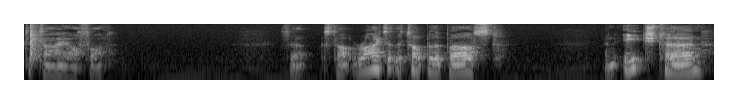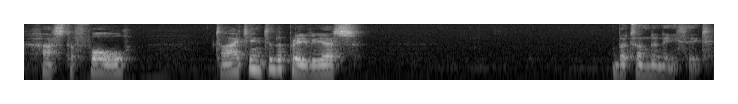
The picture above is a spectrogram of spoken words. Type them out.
to tie off on. So start right at the top of the post and each turn has to fall tight into the previous but underneath it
